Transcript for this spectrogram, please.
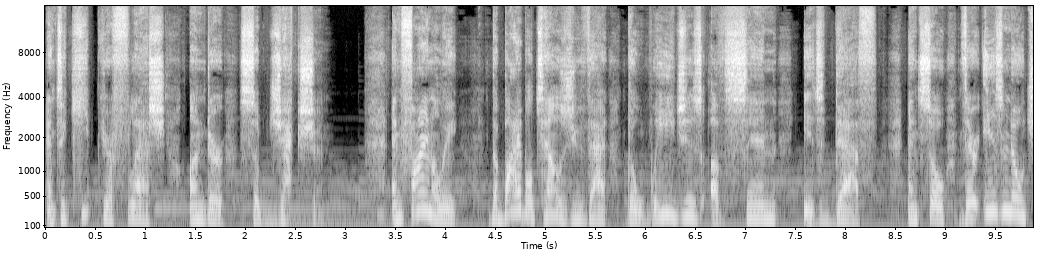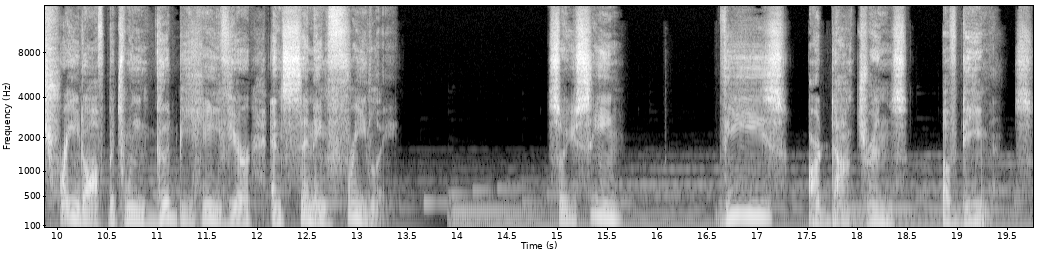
and to keep your flesh under subjection. And finally, the Bible tells you that the wages of sin is death, and so there is no trade off between good behavior and sinning freely. So you see, these are doctrines of demons.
